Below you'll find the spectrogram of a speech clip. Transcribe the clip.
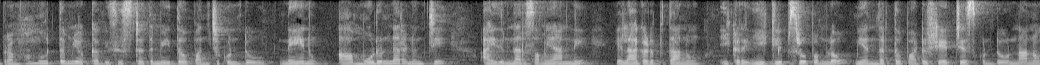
బ్రహ్మముహూర్తం యొక్క విశిష్టత మీతో పంచుకుంటూ నేను ఆ మూడున్నర నుంచి ఐదున్నర సమయాన్ని ఎలా గడుపుతాను? ఇక్కడ ఈ క్లిప్స్ రూపంలో మీ అందరితో పాటు షేర్ చేసుకుంటూ ఉన్నాను.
